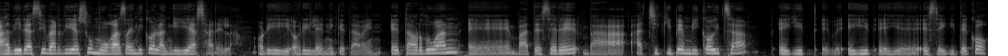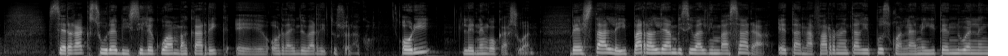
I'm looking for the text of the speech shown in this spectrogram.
adirazi behar diezu mugaz gaindiko langilea zarela. Hori, hori lehenik eta behin. Eta orduan, e, batez ere, ba, atxikipen bikoitza, egit, egit, ez egiteko, zergak zure bizilekuan bakarrik e, ordaindu behar dituzuelako. Hori, lehenengo kasuan. Bestalde, iparraldean bizi baldin bazara, eta Nafarroan eta Gipuzkoan lan egiten duen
